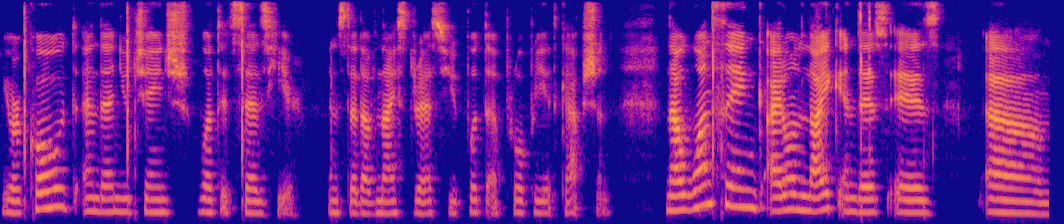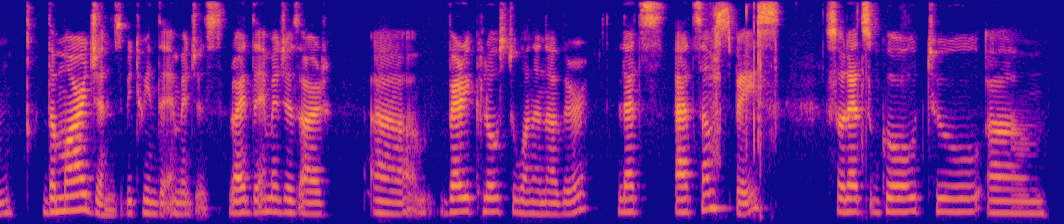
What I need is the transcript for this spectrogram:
your code and then you change what it says here. Instead of nice dress, you put the appropriate caption. Now, one thing I don't like in this is um, the margins between the images, right? The images are um, very close to one another let's add some space. So let's go to um,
